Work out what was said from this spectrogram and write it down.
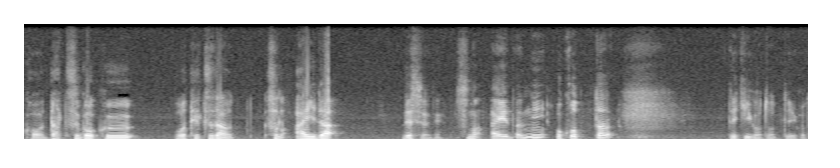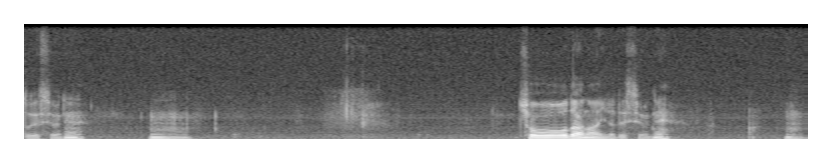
こう脱獄を手伝う、その間ですよね。その間に起こった出来事っていうことですよね。うん。ちょうどあの間ですよね。うん。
